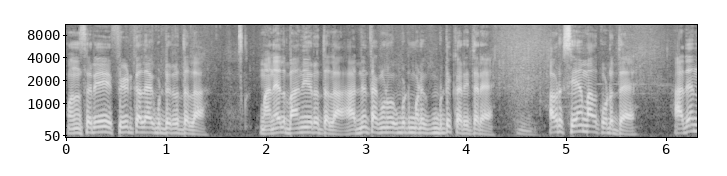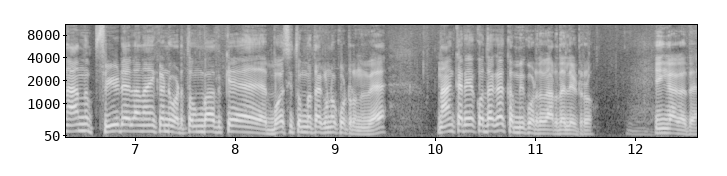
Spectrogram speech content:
ಒಂದ್ಸರಿ ಫೀಡ್ ಕಲೆ ಆಗ್ಬಿಟ್ಟಿರುತ್ತಲ್ಲ ಮನೇಲಿ ಬಾನಿ ಇರುತ್ತಲ್ಲ ಅದನ್ನೇ ತಗೊಂಡು ಹೋಗ್ಬಿಟ್ಟು ಮಡಗ್ಬಿಟ್ಟು ಕರೀತಾರೆ. ಅವ್ರಿಗೆ ಸೇಮ್ ಹಾಲು ಕೊಡುತ್ತೆ. ಅದೇ ನಾನು ಫೀಡ್ ಎಲ್ಲ ನಾಯ್ಕೊಂಡು ಹೊಟ್ಟೆ ತುಂಬ ಅದಕ್ಕೆ ಬೋಸಿ ತುಂಬ ತಗೊಂಡು ಕೊಟ್ರು ನಾನು ಕರಿಯಕ್ಕೆ ಹೋದಾಗ ಕಮ್ಮಿ ಕೊಡ್ತೇವೆ ಅರ್ಧ ಲೀಟ್ರು ಹಿಂಗಾಗುತ್ತೆ.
